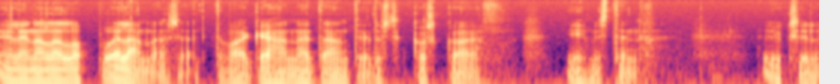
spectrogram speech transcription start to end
Elenalle loppuelämänsä. Että vaikeahan näitä on tietysti koskaan ihmisten yksilö,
